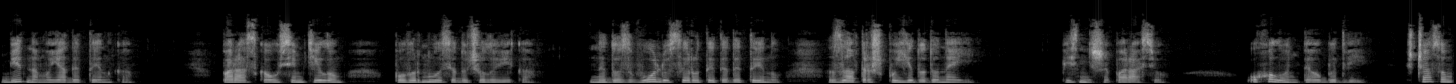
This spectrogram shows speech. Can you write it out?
Бідна моя дитинка. Параска усім тілом повернулася до чоловіка. Не дозволю сиротити дитину. Завтра ж поїду до неї. Пізніше, Парасю, охолоньте обидві. З часом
